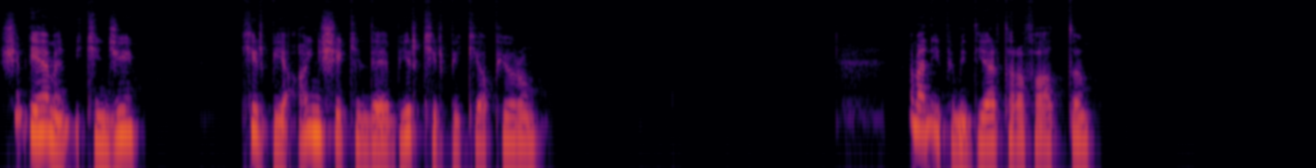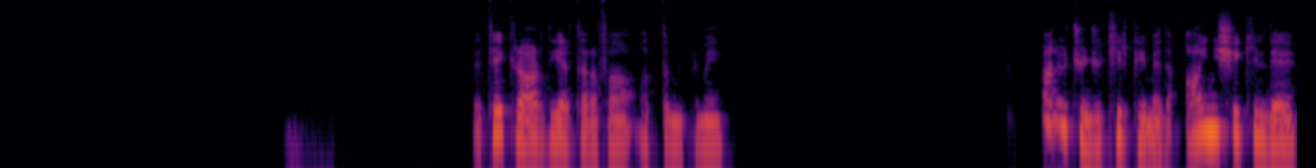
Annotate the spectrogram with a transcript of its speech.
Şimdi hemen ikinci kirpiye aynı şekilde bir kirpik yapıyorum. Hemen ipimi diğer tarafa attım. Ve tekrar diğer tarafa attım ipimi. Ben üçüncü kirpiğime de aynı şekilde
